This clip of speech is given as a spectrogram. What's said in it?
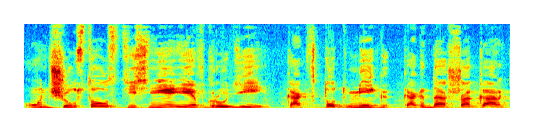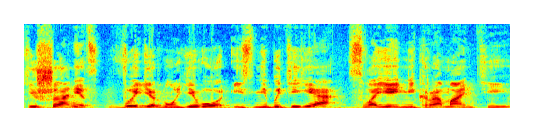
Он чувствовал стеснение в груди, как в тот миг, когда Шакар-Кишанец выдернул его из небытия своей некромантии,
